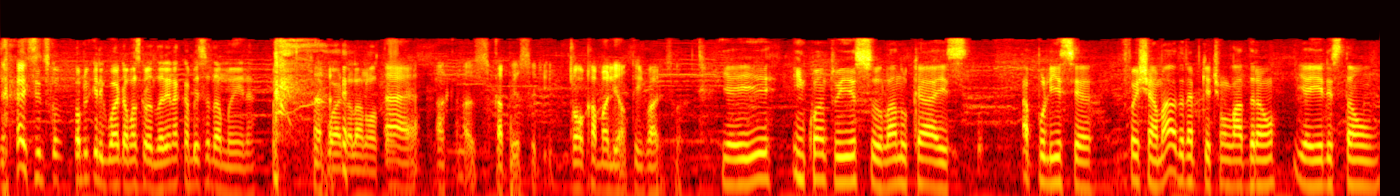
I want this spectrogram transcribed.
Aí você descobre que ele guarda a máscara da aranha na cabeça da mãe, né? Guarda lá no hotel. É, aquelas cabeças de. Igual o camaleão, tem vários lá. E aí, enquanto isso, lá no cais, a polícia foi chamada, né? Porque tinha um ladrão. E aí eles estão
